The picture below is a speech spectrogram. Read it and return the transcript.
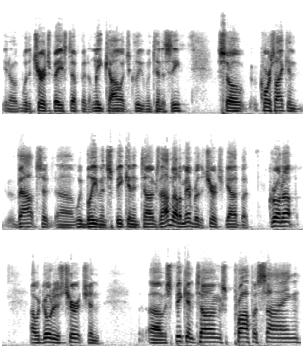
You know, with a church based up at Lee College, Cleveland, Tennessee. So, of course, I can vouch that uh, we believe in speaking in tongues. Now, I'm not a member of the Church of God, but growing up, I would go to his church and uh, speaking tongues, prophesying,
